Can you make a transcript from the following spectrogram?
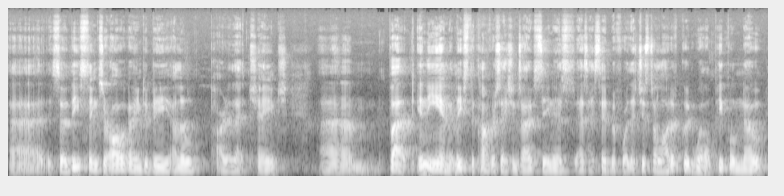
uh, so these things are all going to be a little part of that change. Um, but in the end, at least the conversations I've seen is, as I said before, there's just a lot of goodwill. People know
